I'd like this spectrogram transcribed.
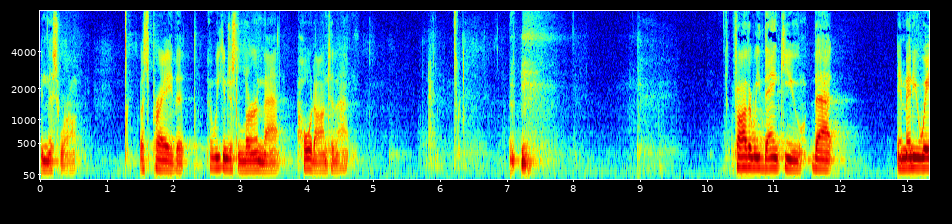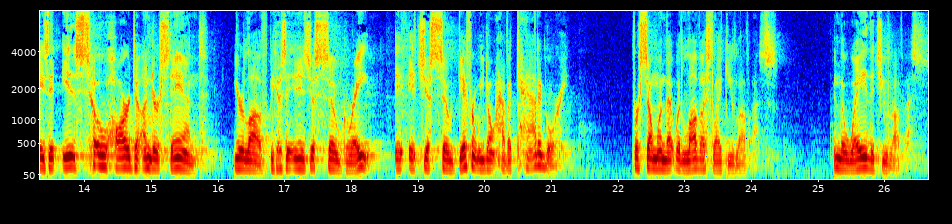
in this world. Let's pray that we can just learn that, hold on to that. Father, we thank you that in many ways it is so hard to understand your love because it is just so great. It, it's just so different. We don't have a category for someone that would love us like you love us in the way that you love us.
